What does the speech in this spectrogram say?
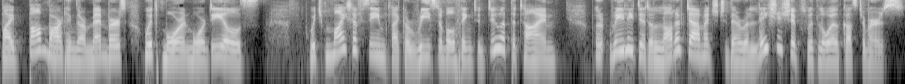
by bombarding their members with more and more deals, which might have seemed like a reasonable thing to do at the time, but really did a lot of damage to their relationships with loyal customers.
